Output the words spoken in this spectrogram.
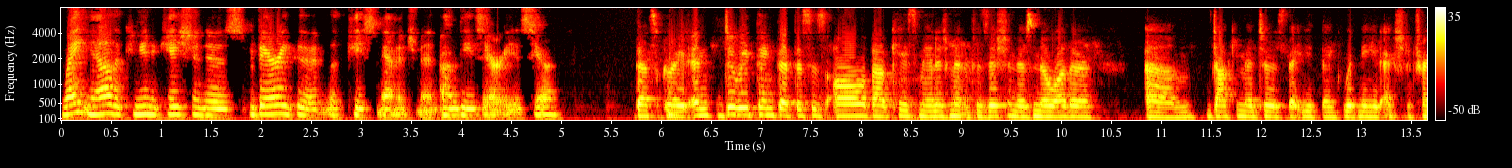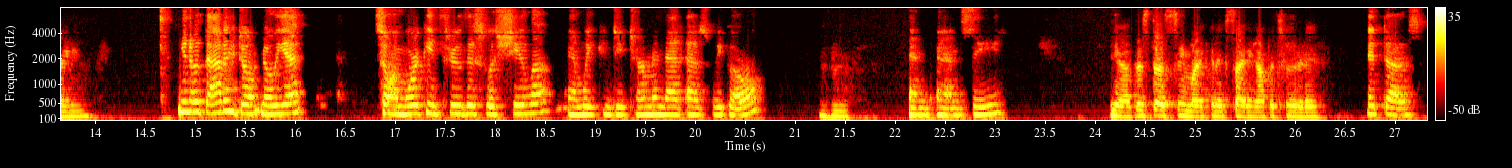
right now, the communication is very good with case management on these areas here. That's great. And do we think that this is all about case management and physician? There's no other um, documenters that you think would need extra training? You know, that I don't know yet. So I'm working through this with Sheila, and we can determine that as we go. Mm-hmm and, and see. Yeah, this does seem like an exciting opportunity. It does.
